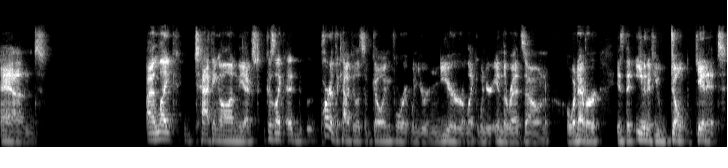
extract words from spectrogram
and I like tacking on the X because like a, part of the calculus of going for it when you're near, like when you're in the red zone or whatever, is that even if you don't get it,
